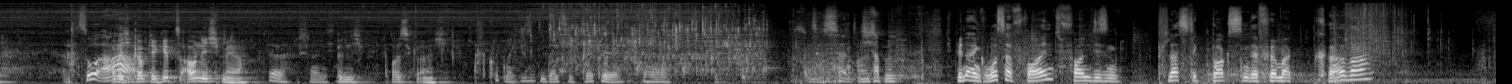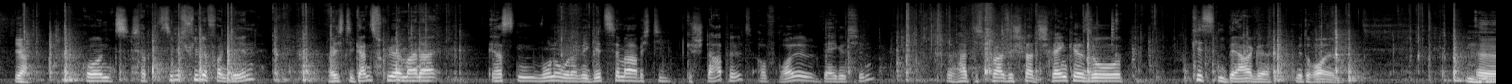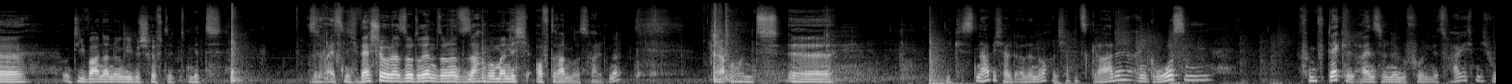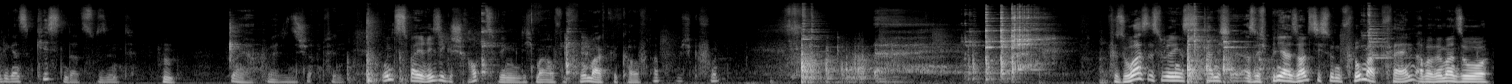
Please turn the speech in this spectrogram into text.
Ach so, ah. Aber ich glaube, die gibt es auch nicht mehr. ja, wahrscheinlich. Bin ich, weiß ich gar nicht. Ach, guck mal, hier sind die ganzen Deckel. Äh, interessant. Ich, hab, ich bin ein großer Freund von diesen Plastikboxen der Firma Curva Ja, und ich habe ziemlich viele von denen, weil ich die ganz früher in meiner ersten Wohnung oder WG-Zimmer habe ich die gestapelt auf Rollwägelchen. Dann hatte ich quasi statt Schränke so Kistenberge mit Rollen. Äh, und die waren dann irgendwie beschriftet mit, also da war jetzt nicht Wäsche oder so drin, sondern so Sachen, wo man nicht oft dran muss halt. Ne? Ja. Und äh, die Kisten habe ich halt alle noch. Und ich habe jetzt gerade einen großen, fünf Deckel einzelne gefunden. Jetzt frage ich mich, wo die ganzen Kisten dazu sind. Hm. Naja, werde ich schon anfinden. Und zwei riesige Schraubzwingen, die ich mal auf dem Flohmarkt gekauft habe, habe ich gefunden. Äh, Für sowas ist übrigens, kann ich, also ich bin ja sonst nicht so ein Flohmarkt-Fan, aber wenn man so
